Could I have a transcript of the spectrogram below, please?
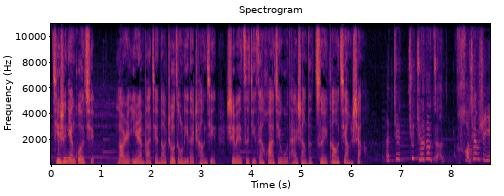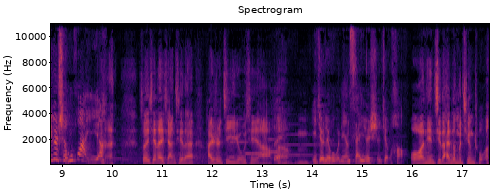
几十年过去，老人依然把见到周总理的场景视为自己在话剧舞台上的最高奖赏。啊，就就觉得这好像是一个神话一样。所以现在想起来还是记忆犹新啊。对，嗯，一九六五年三月十九号。哇，您记得还那么清楚啊！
